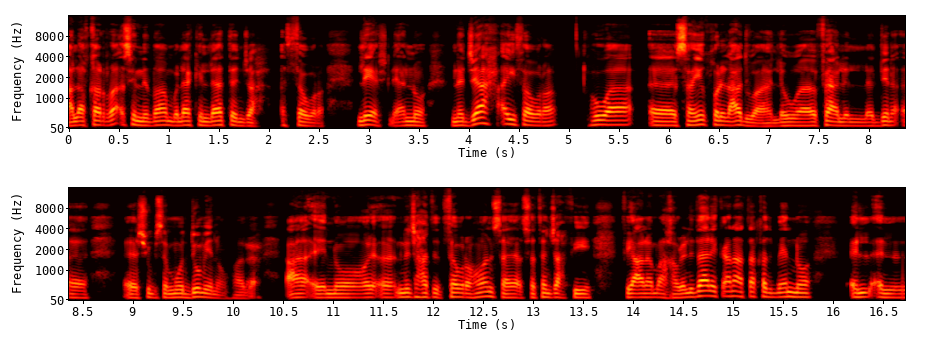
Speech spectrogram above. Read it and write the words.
على الأقل رأس النظام ولكن لا تنجح الثورة. ليش؟ لأنه نجاح أي ثورة هو سينقل العدوى اللي هو فعل الدين شو بسموه الدومينو هذا. ع- إنه نجحت الثورة هون ستنجح في في عالم آخر. ولذلك أنا أعتقد بأنه ال ال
